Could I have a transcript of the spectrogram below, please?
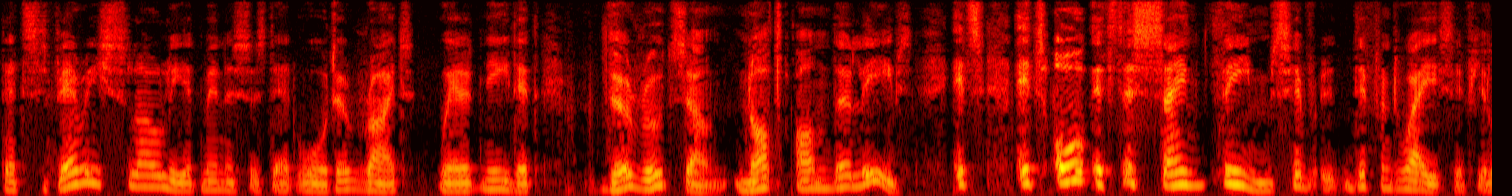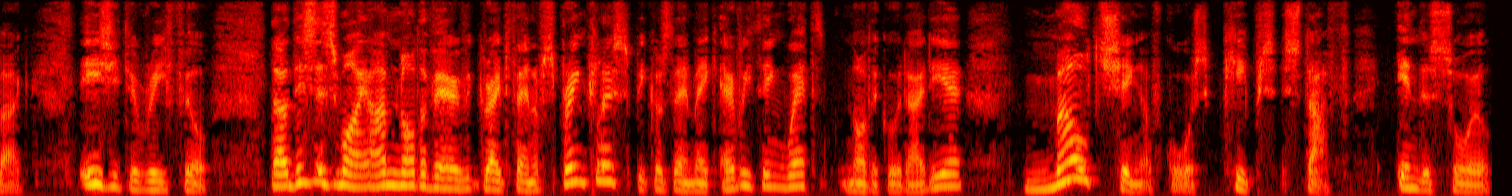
that's very slowly administers that water right where it needed. The root zone, not on the leaves. It's it's all it's the same theme, different ways, if you like. Easy to refill. Now this is why I'm not a very great fan of sprinklers because they make everything wet. Not a good idea. Mulching, of course, keeps stuff in the soil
